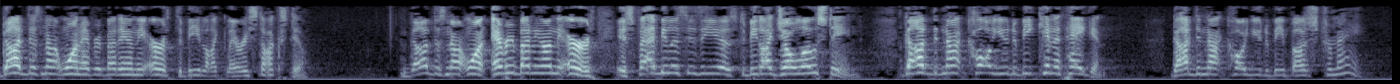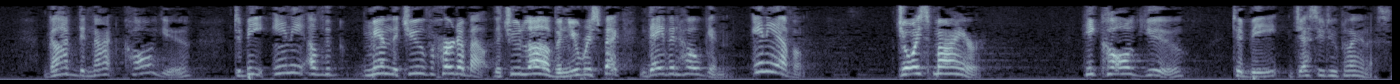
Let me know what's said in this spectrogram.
God does not want everybody on the earth to be like Larry Stockstill. God does not want everybody on the earth, as fabulous as he is, to be like Joel Osteen. God did not call you to be Kenneth Hagin. God did not call you to be Buzz Tremaine. God did not call you to be any of the men that you've heard about, that you love and you respect. David Hogan, any of them. Joyce Meyer. He called you to be Jesse Duplantis.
